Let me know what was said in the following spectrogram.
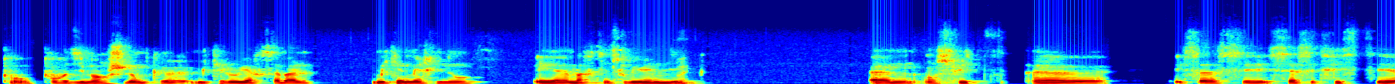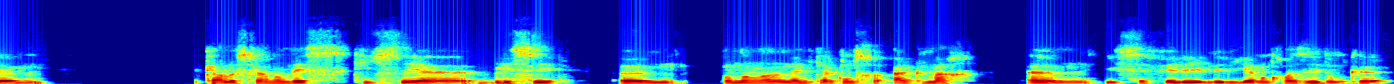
pour, pour dimanche. Donc, euh, Michael Oyarzabal, Michael Merino et euh, Martin Subimendi. Euh, ensuite, et ça, c'est assez triste, c'est Carlos Fernandez qui s'est blessé pendant un amical contre Alkmaar euh, il s'est fait les, ligaments croisés, donc euh,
